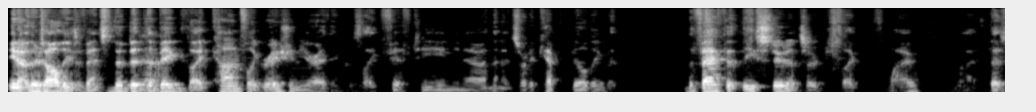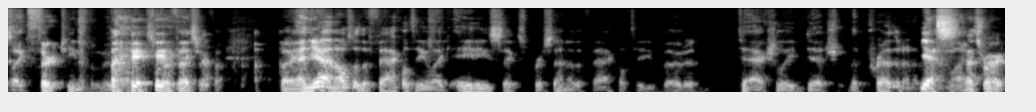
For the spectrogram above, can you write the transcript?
You know, there's all these events. The the, the big like conflagration year, I think, was like 15. You know, and then it sort of kept building. But the fact that these students are just like, why? why? There's like 13 of them this professor. But and yeah, and also the faculty, like 86% of the faculty voted to actually ditch the president of yes, that's right.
